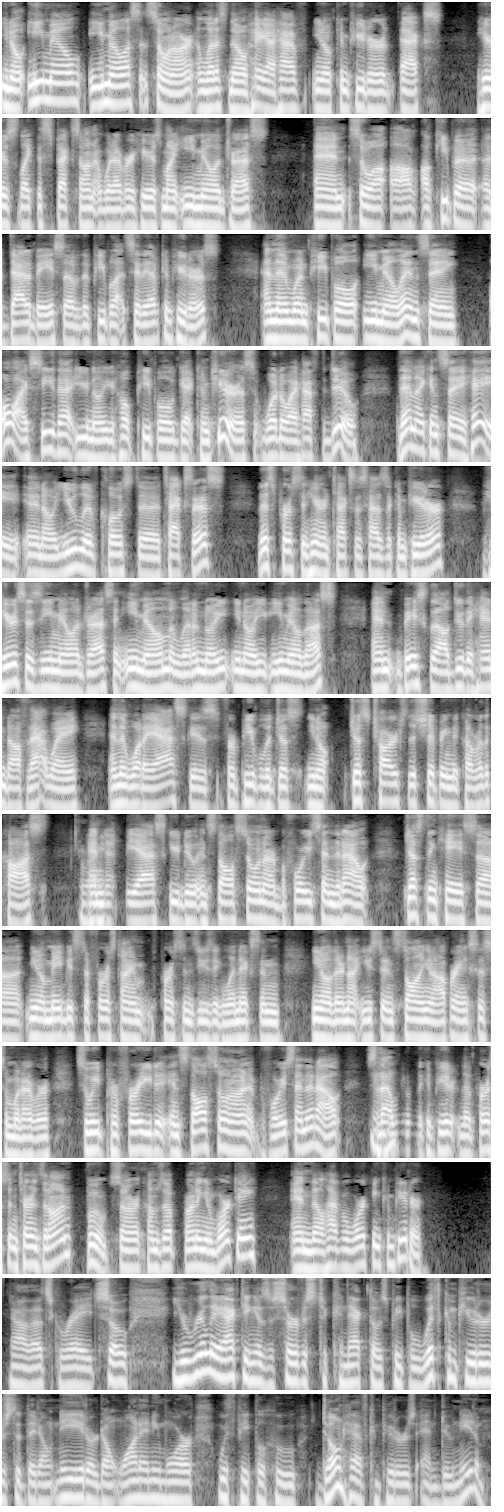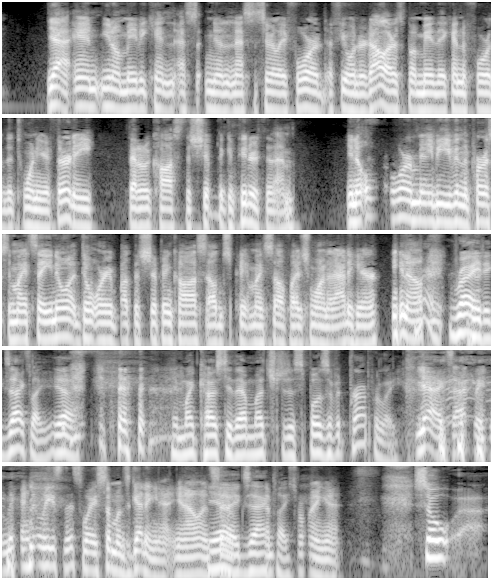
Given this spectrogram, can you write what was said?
you know email email us at sonar and let us know hey i have you know computer x here's like the specs on it whatever here's my email address and so i'll, I'll, I'll keep a, a database of the people that say they have computers and then when people email in saying oh, I see that, you know, you help people get computers. What do I have to do? Then I can say, hey, you know, you live close to Texas. This person here in Texas has a computer. Here's his email address and email him and let him know, you know, you emailed us. And basically I'll do the handoff that way. And then what I ask is for people to just, you know, just charge the shipping to cover the cost. Right. And we ask you to install Sonar before you send it out just in case, uh, you know, maybe it's the first time person's using Linux and, you know, they're not used to installing an operating system, whatever. So we'd prefer you to install Sonar on it before you send it out. So mm-hmm. that way when the computer, the person turns it on, boom, Sonar comes up running and working and they'll have a working computer. Oh, that's great. So you're really acting as a service to connect those people with computers that they don't need or don't want anymore with people who don't have computers and do need them. Yeah, and you know maybe can't necessarily afford a few hundred dollars, but maybe they can afford the twenty or thirty that it would cost to ship the computer to them. You know, or maybe even the person might say, you know what, don't worry about the shipping costs. I'll just pay it myself. I just want it out of here. You know, right, right exactly. Yeah, it might cost you that much to dispose of it properly. yeah, exactly. and at least this way, someone's getting it. You know, instead yeah, exactly. of destroying it. So uh,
